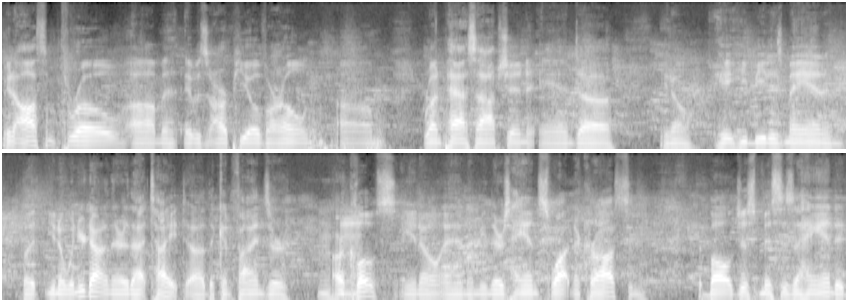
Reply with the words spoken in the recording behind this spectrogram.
an awesome throw. Um, it was an RPO of our own, um, run pass option, and uh, you know he, he beat his man. And but you know when you're down in there that tight, uh, the confines are are Mhm. close. You know, and I mean there's hands swatting across, and the ball just misses a hand, and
